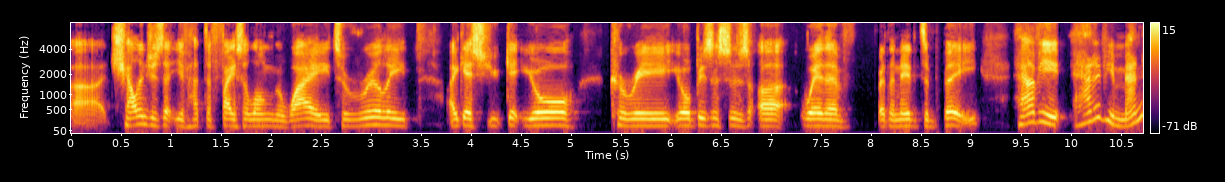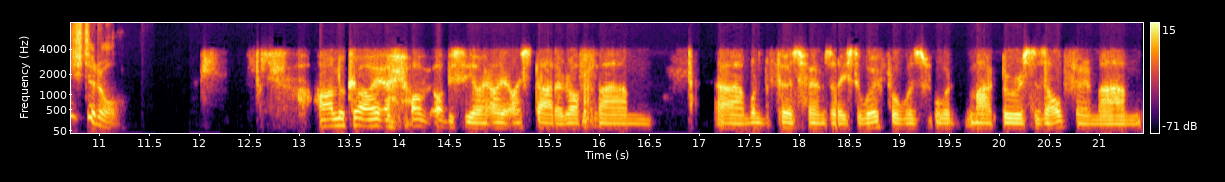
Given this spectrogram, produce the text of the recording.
uh, challenges that you've had to face along the way to really, I guess, you get your career, your businesses are where they've where they needed to be. How have you how have you managed it all? Oh, look, I, obviously I, I started off. Um, uh, one of the first firms I used to work for was Mark Bouris's old firm, um,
